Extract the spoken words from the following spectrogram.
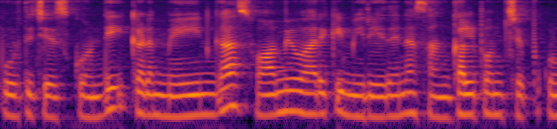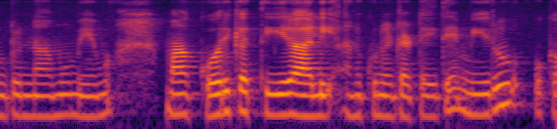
పూర్తి చేసుకోండి. ఇక్కడ మెయిన్గా స్వామివారికి మీరు ఏదైనా సంకల్పం చెప్పుకుంటున్నాము మేము మా కోరిక తీరాలి అనుకునేటట్టయితే మీరు ఒక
